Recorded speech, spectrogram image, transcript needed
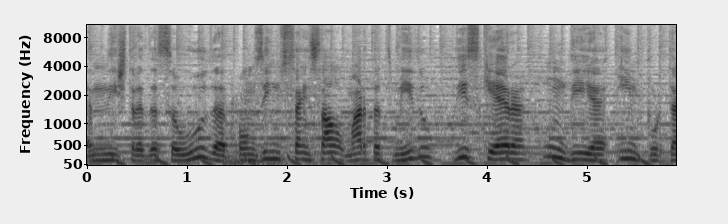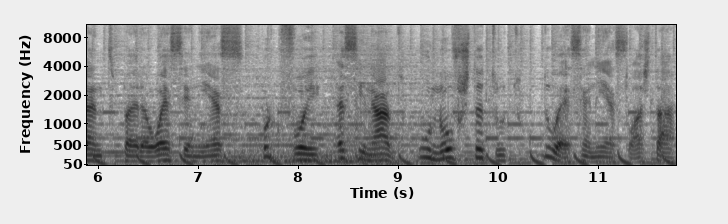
A Ministra da Saúde, a Pãozinho Sem Sal, Marta Temido, disse que era um dia importante para o SNS porque foi assinado o novo estatuto do SNS. Lá está.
